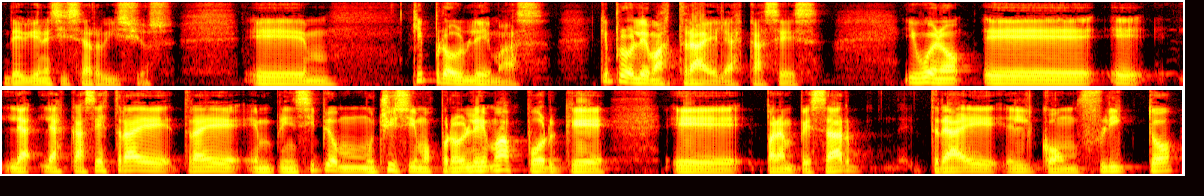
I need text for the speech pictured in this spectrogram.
de bienes y servicios. ¿Qué problemas? ¿Qué problemas trae la escasez? Y bueno, eh, la, la, escasez trae, trae en principio muchísimos problemas porque, para empezar, trae el conflicto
